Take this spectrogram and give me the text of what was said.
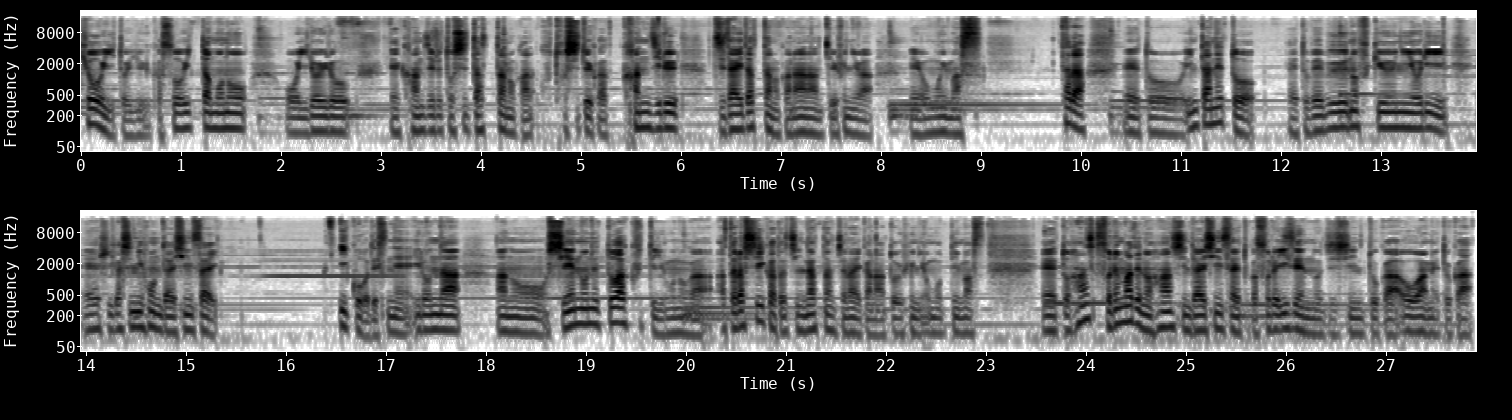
脅威というかそういったものをいろいろ感じる年だったのか年というか感じる時代だったのかななんていうふうには、えー、思います。ただ、えーと、インターネット、えーと、ウェブの普及により、えー、東日本大震災以降ですねいろんなあの支援のネットワークっていうものが新しい形になったんじゃないかなというふうに思っています。えーと、それまでの阪神大震災とかそれ以前の地震とか大雨とか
